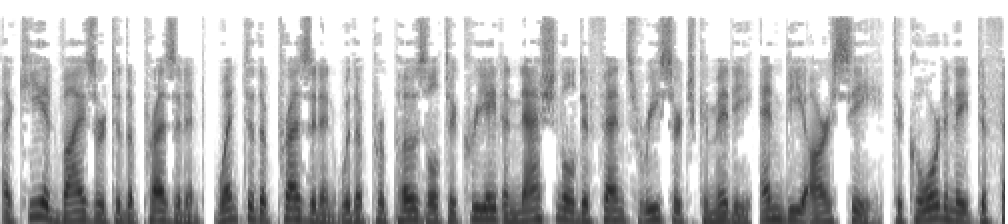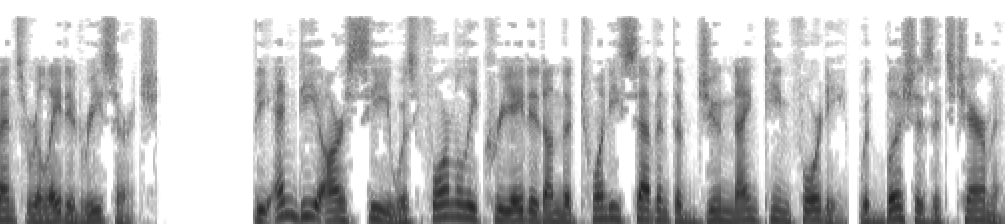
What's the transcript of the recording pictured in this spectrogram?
a key advisor to the president, went to the president with a proposal to create a National Defense Research Committee to coordinate defense-related research. The NDRC was formally created on 27 June 1940, with Bush as its chairman.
